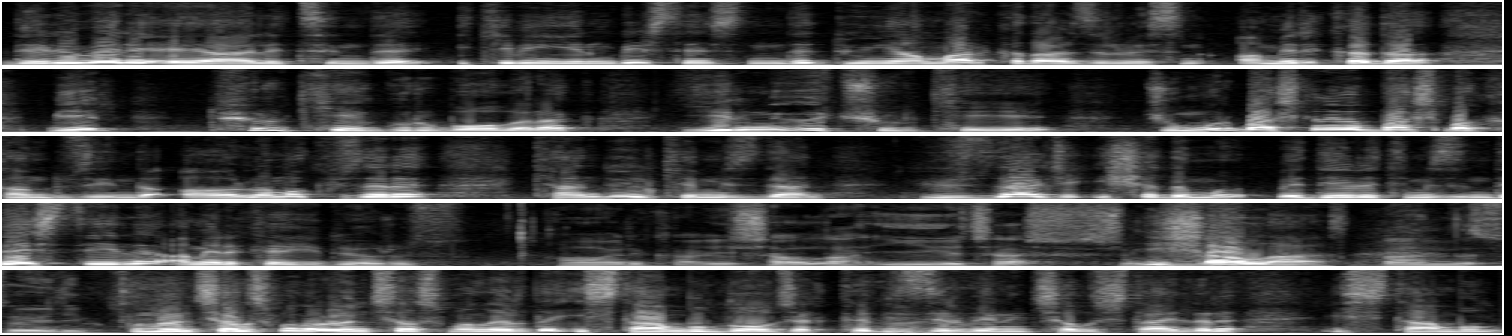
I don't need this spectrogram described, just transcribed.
Delaware eyaletinde 2021 senesinde Dünya Markalar Zirvesi'nin Amerika'da bir Türkiye grubu olarak 23 ülkeyi Cumhurbaşkanı ve Başbakan düzeyinde ağırlamak üzere kendi ülkemizden yüzlerce iş adamı ve devletimizin desteğiyle Amerika'ya gidiyoruz. Harika. İnşallah iyi geçer. Şimdi İnşallah. Ben de söyleyeyim. Bunların çalışmaları, ön çalışmaları da İstanbul'da olacak tabii zirvenin çalıştayları. İstanbul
